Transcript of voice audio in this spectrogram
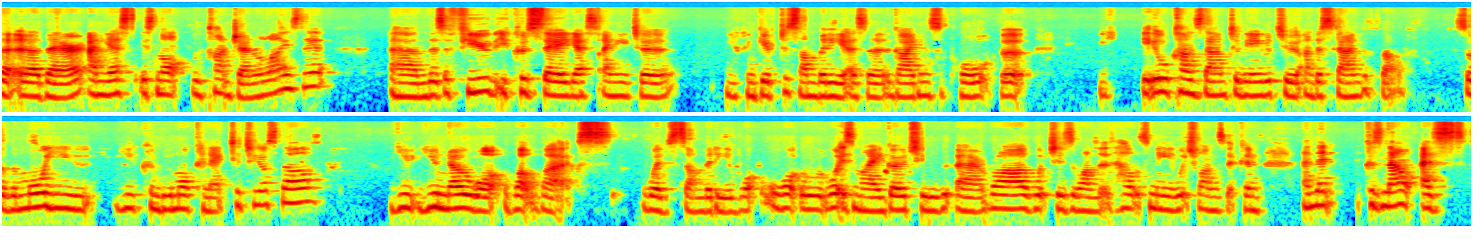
that are there. And yes it's not we can't generalize it. Um, there's a few that you could say yes i need to you can give to somebody as a guiding support but it all comes down to being able to understand yourself. So the more you you can be more connected to yourself you you know what what works with somebody. What what what is my go-to uh, rag? Which is the one that helps me? Which ones that can and then because now as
